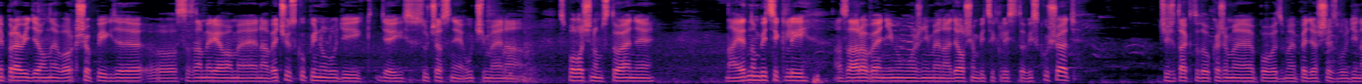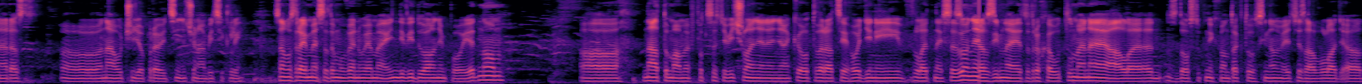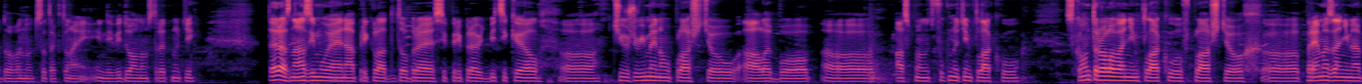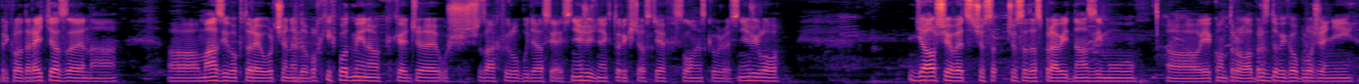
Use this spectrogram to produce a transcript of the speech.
nepravidelné workshopy, kde e, sa zameriavame na väčšiu skupinu ľudí, kde ich súčasne učíme na spoločnom stojane na jednom bicykli a zároveň im umožníme na ďalšom bicykli si to vyskúšať Čiže takto dokážeme povedzme 5 až 6 ľudí naraz uh, naučiť opraviť si niečo na bicykli. Samozrejme sa tomu venujeme aj individuálne po jednom. Na to máme v podstate vyčlenené nejaké otváracie hodiny v letnej sezóne. V zimnej je to trocha utlmené, ale z dostupných kontaktov si nám viete zavolať a dohodnúť sa takto na individuálnom stretnutí. Teraz na zimu je napríklad dobré si pripraviť bicykel, eh, či už výmenou plášťou, alebo eh, aspoň fúknutím tlaku, s kontrolovaním tlaku v plášťoch, eh, premazaním napríklad reťaze na mazivo, ktoré je určené do vlhkých podmienok, keďže už za chvíľu bude asi aj snežiť, v niektorých častiach Slovenska už aj snežilo. Ďalšia vec, čo sa, čo sa dá spraviť na zimu, je kontrola brzdových obložení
